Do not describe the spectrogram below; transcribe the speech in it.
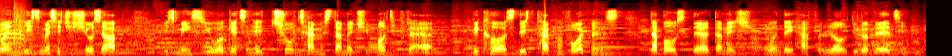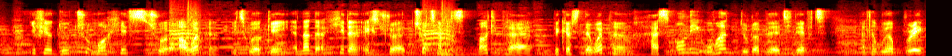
When this message shows up, it means you will get a 2 times damage multiplier because this type of weapons doubles their damage when they have low durability. If you do 2 more hits to a weapon, it will gain another hidden extra 2 times multiplier because the weapon has only 1 durability left and will break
